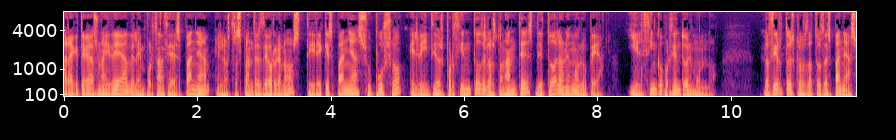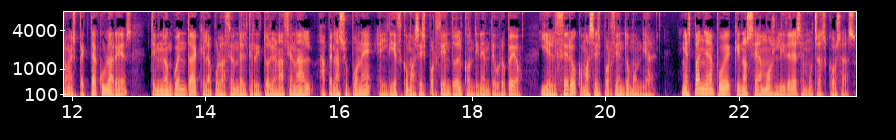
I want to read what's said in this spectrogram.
Para que te hagas una idea de la importancia de España en los trasplantes de órganos, te diré que España supuso el 22% de los donantes de toda la Unión Europea y el 5% del mundo. Lo cierto es que los datos de España son espectaculares, teniendo en cuenta que la población del territorio nacional apenas supone el 10,6% del continente europeo y el 0,6% mundial. En España puede que no seamos líderes en muchas cosas,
